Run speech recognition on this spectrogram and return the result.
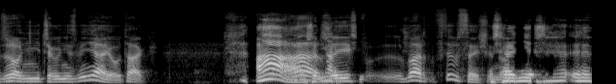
że oni niczego nie zmieniają, tak. A, A że, że ich, w tym sensie. No. Że nie, że,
